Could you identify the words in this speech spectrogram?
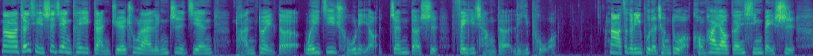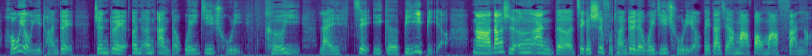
那整起事件可以感觉出来，林志坚团队的危机处理哦，真的是非常的离谱哦。那这个离谱的程度，恐怕要跟新北市侯友宜团队针对恩恩案的危机处理可以来这一个比一比啊。那当时恩恩案的这个市府团队的危机处理哦，被大家骂爆骂翻了。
